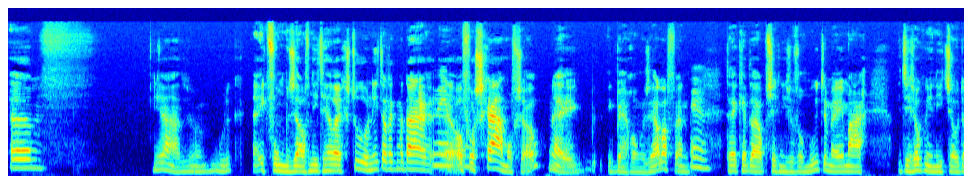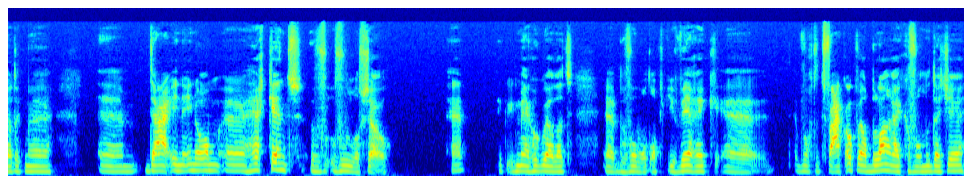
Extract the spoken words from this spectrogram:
Ehm, ja, dat is moeilijk. Ik voel mezelf niet heel erg stoer. Niet dat ik me daar Nee, eh, over schaam of zo. Nee, ik, ik ben gewoon mezelf. En Ja. ik heb daar op zich niet zoveel moeite mee. Maar het is ook weer niet zo dat ik me ehm, daarin enorm eh, herkend voel of zo. Hè? Ik, ik merk ook wel dat eh, bijvoorbeeld op je werk wordt het vaak ook wel belangrijk gevonden dat je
